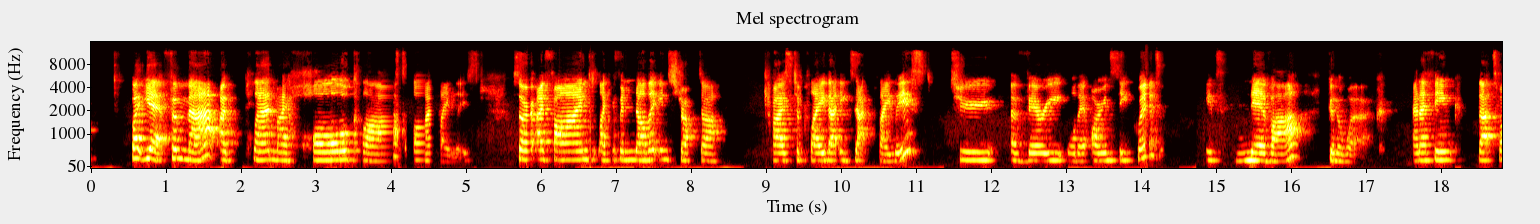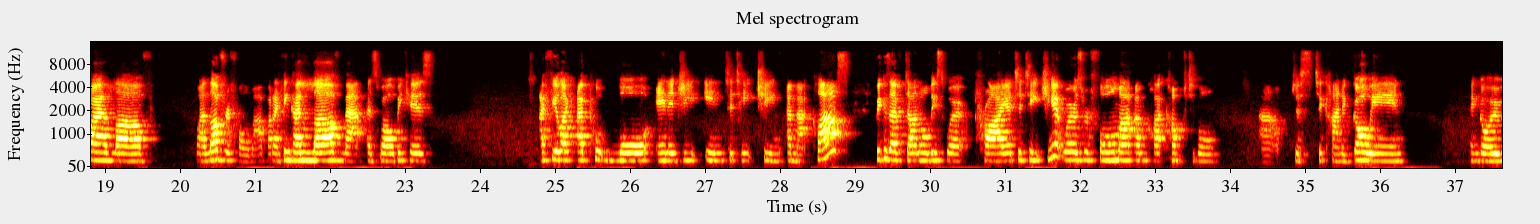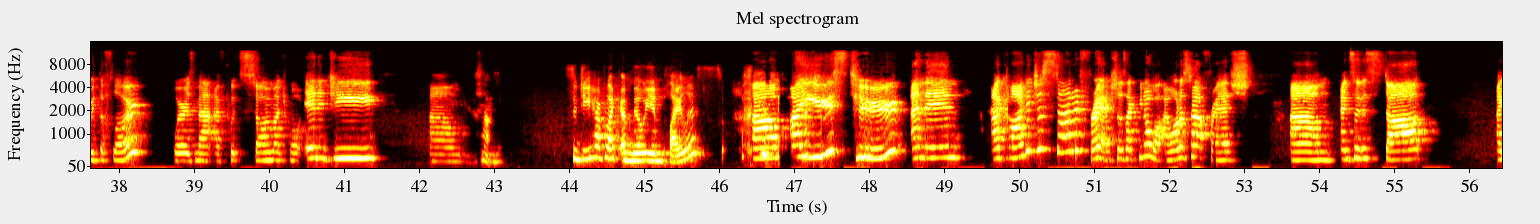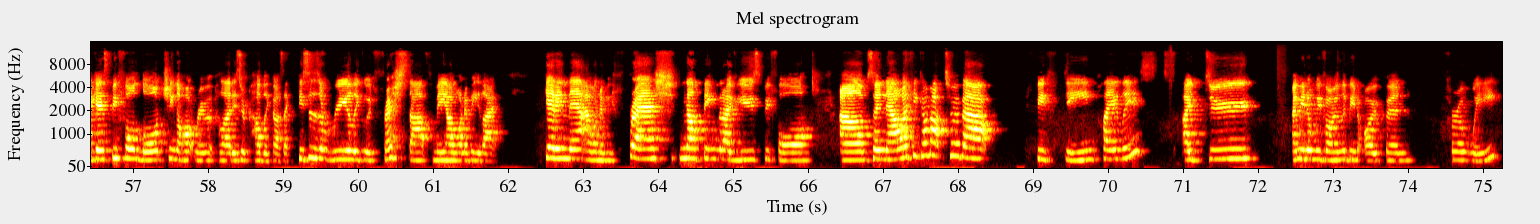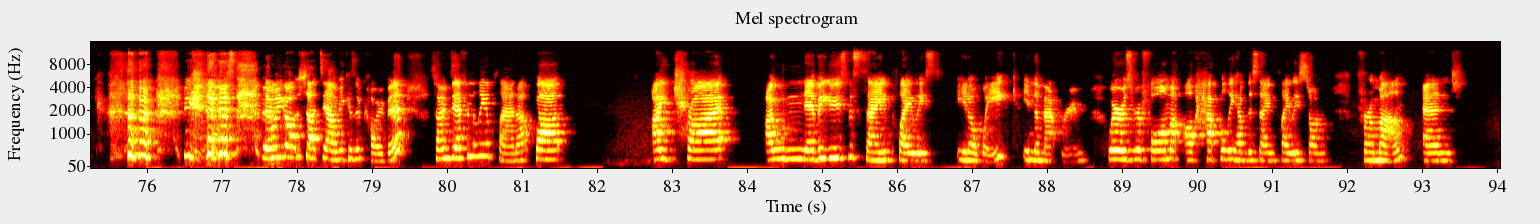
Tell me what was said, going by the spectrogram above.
but yeah, for mat, I plan my whole class on my playlist. So I find like if another instructor tries to play that exact playlist to a very or their own sequence, it's never gonna work. And I think that's why I love, well, I love Reformer, but I think I love mat as well because I feel like I put more energy into teaching a mat class because I've done all this work prior to teaching it. Whereas Reformer, I'm quite comfortable um, just to kind of go in and go with the flow. Whereas mat, I've put so much more energy. Um, so, do you have like a million playlists? um, I used to, and then I kind of just started fresh. I was like, you know what, I want to start fresh. Um, and so the start, I guess, before launching the hot room at Pilates Republic, I was like, this is a really good fresh start for me. I want to be like, get in there. I want to be fresh, nothing that I've used before. Um, so now I think I'm up to about 15 playlists. I do, I mean, and we've only been open for a week because then we got shut down because of COVID. So I'm definitely a planner, but I try, I will never use the same playlist in a week in the mat room. Whereas Reformer, I'll happily have the same playlist on for a month and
